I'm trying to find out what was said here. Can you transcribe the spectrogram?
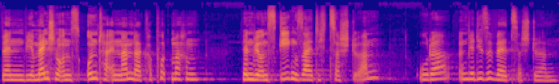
wenn wir Menschen uns untereinander kaputt machen, wenn wir uns gegenseitig zerstören oder wenn wir diese Welt zerstören.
